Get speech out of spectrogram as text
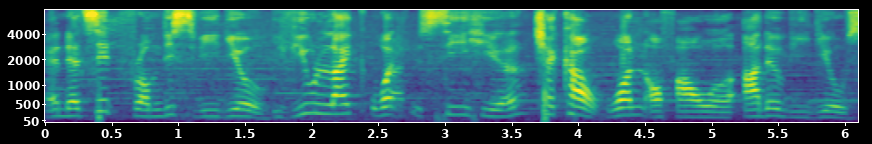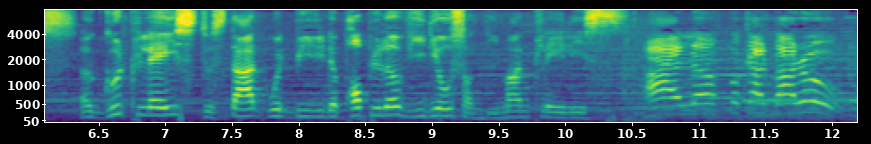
And that's it from this video. If you like what you see here, check out one of our other videos. A good place to start would be the popular videos on demand playlist. I love Pekanbaru.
